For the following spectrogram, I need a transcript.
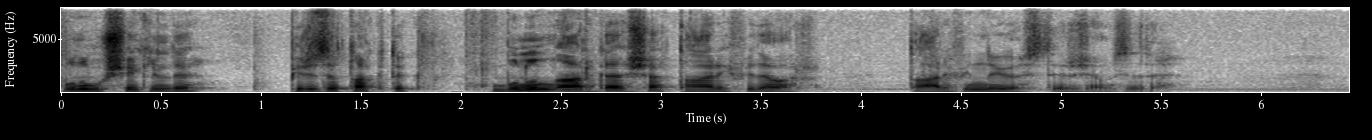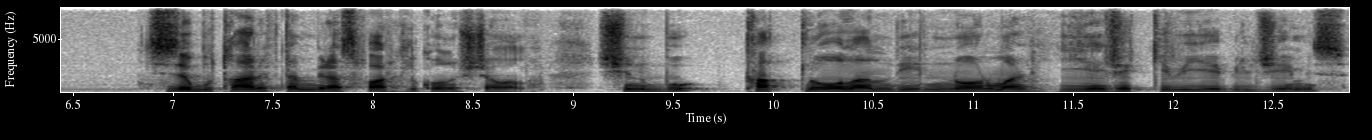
Bunu bu şekilde prize taktık. Bunun arkadaşlar tarifi de var. Tarifini de göstereceğim size. Size bu tariften biraz farklı konuşacağım ama. Şimdi bu tatlı olan değil normal yiyecek gibi yiyebileceğimiz.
